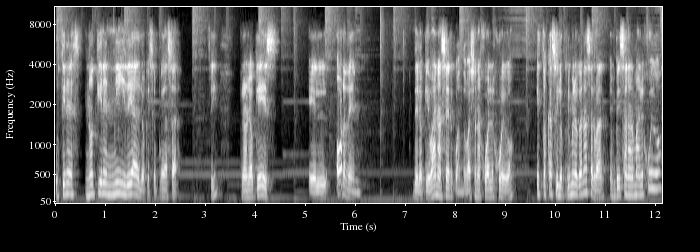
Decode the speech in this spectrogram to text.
ustedes no tienen ni idea de lo que se puede hacer, ¿sí? Pero en lo que es el orden de lo que van a hacer cuando vayan a jugar el juego, esto es casi lo primero que van a hacer, van, empiezan a armar el juego,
